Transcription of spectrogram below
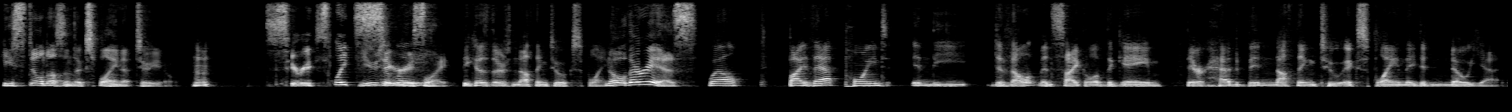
he still doesn't explain it to you. Hmm. Seriously? Usually, Seriously. because there's nothing to explain. No, there is. Well, by that point in the development cycle of the game, there had been nothing to explain they didn't know yet.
